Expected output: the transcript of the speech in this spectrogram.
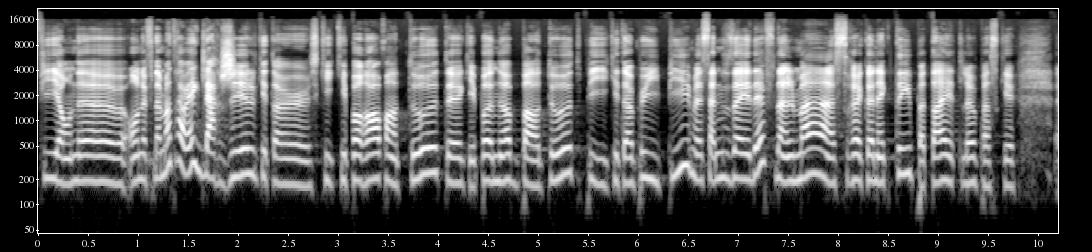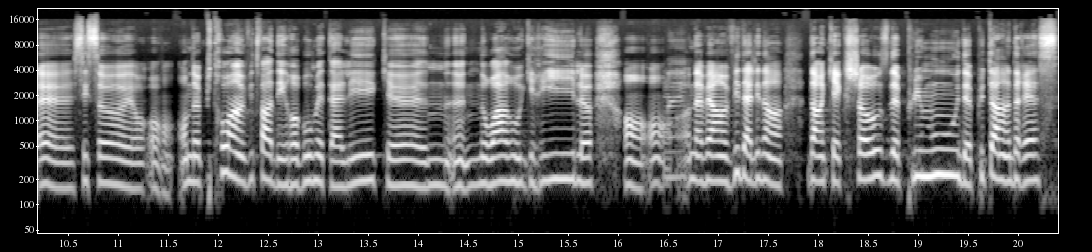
Puis, on a, on a finalement travaillé avec de l'argile, qui est un, qui, qui est pas rare pantoute, euh, qui est pas noble pantoute, puis qui est un peu hippie, mais ça nous aidait finalement à se reconnecter peut-être, là, parce que euh, c'est ça, on- on n'a plus trop envie de faire des robots métalliques, euh, euh, noirs ou gris, là. On, on- Ouais. on avait envie d'aller dans, dans quelque chose de plus mou, de plus tendresse.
